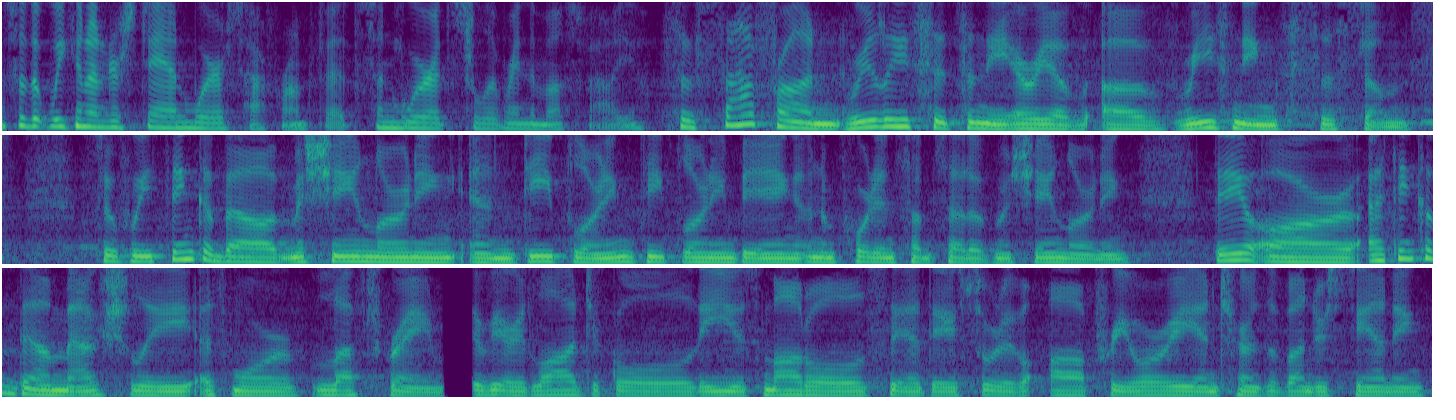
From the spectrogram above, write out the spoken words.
so that we can understand where Saffron fits and where it's delivering the most value. So, Saffron really sits in the area of, of, reasoning systems. So, if we think about machine learning and deep learning, deep learning being an important subset of machine learning, they are, I think of them actually as more left brain. They're very logical, they use models, they're sort of a priori in terms of understanding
